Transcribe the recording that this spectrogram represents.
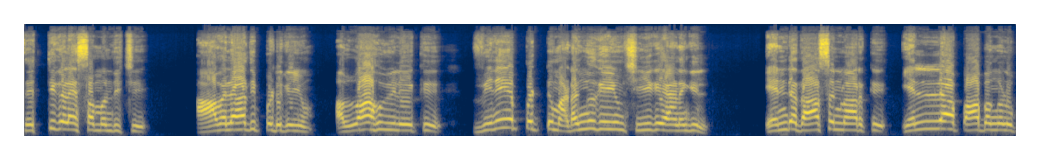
തെറ്റുകളെ സംബന്ധിച്ച് ആവലാതിപ്പെടുകയും അള്ളാഹുവിലേക്ക് വിനയപ്പെട്ട് മടങ്ങുകയും ചെയ്യുകയാണെങ്കിൽ എന്റെ ദാസന്മാർക്ക് എല്ലാ പാപങ്ങളും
